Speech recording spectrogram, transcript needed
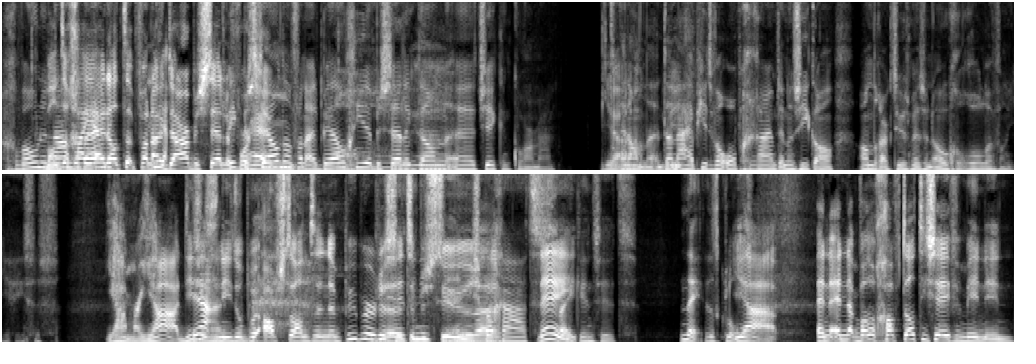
gewone Want dan naan ga jij dat vanuit Ja. daar bestellen Ik voor bestel hem. dan vanuit België, Oh, bestel ik dan eh, chicken korma. Ja, en dan, eh, daarna heb je het wel opgeruimd. En dan zie ik al andere acteurs met hun ogen rollen van Jezus. Ja, maar ja, die Ja. zitten niet op afstand een een puber Die eh, te niet in besturen. die spagaat waar nee, in zit. Nee, dat klopt. ja. En, en wat gaf dat die zeven min in?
